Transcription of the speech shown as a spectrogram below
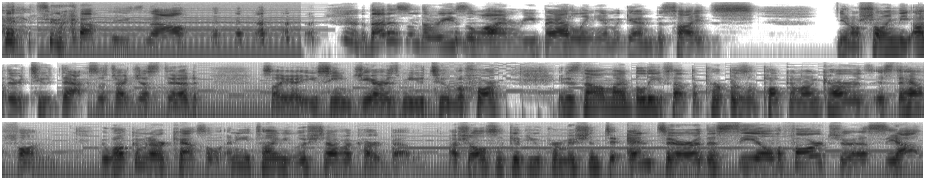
Two copies now. that isn't the reason why I'm rebattling him again, besides, you know, showing the other two decks, which I just did. So yeah, you've seen GR's Mewtwo before. It is now my belief that the purpose of Pokemon cards is to have fun. You're welcome in our castle anytime you wish to have a card battle. I shall also give you permission to enter the Sealed Fortress. Yup,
